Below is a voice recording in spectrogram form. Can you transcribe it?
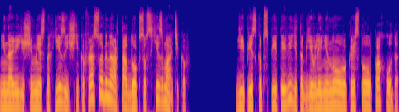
ненавидящим местных язычников и особенно ортодоксов-схизматиков. Епископ спит и видит объявление нового крестового похода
